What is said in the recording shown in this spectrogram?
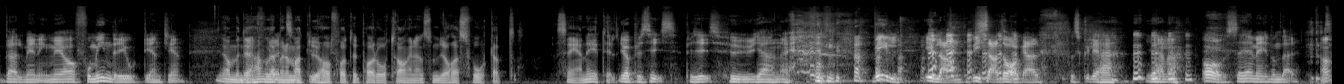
välmening, men jag får mindre gjort egentligen. Ja, men det Jag får handlar väl om att du har fått ett par åtaganden som du har svårt att säga nej till. Ja, precis. Precis. Hur gärna jag vill ibland, vissa dagar, så skulle jag gärna avsäga mig de där. Ja.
